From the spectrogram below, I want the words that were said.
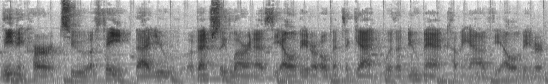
leaving her to a fate that you eventually learn as the elevator opens again with a new man coming out of the elevator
